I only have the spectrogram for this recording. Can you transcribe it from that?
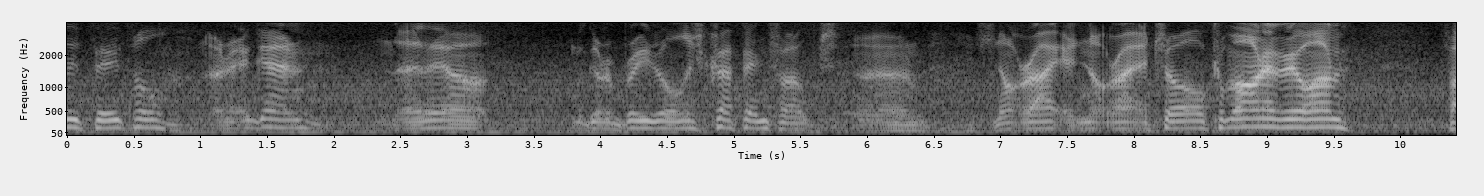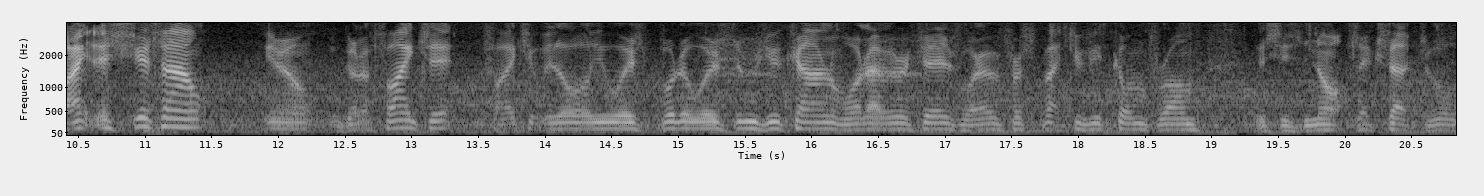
lovely people. And again, there they are. We've got to breathe all this crap in, folks. Um, it's not right, it's not right at all. Come on, everyone. Fight this shit out. You know, we've got to fight it. Fight it with all your Buddha wisdoms you can, whatever it is, whatever perspective you come from. This is not acceptable.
